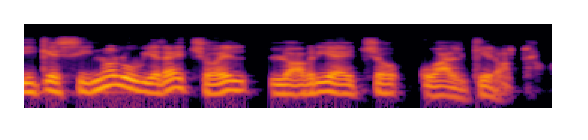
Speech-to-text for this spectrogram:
y que si no lo hubiera hecho él, lo habría hecho cualquier otro.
